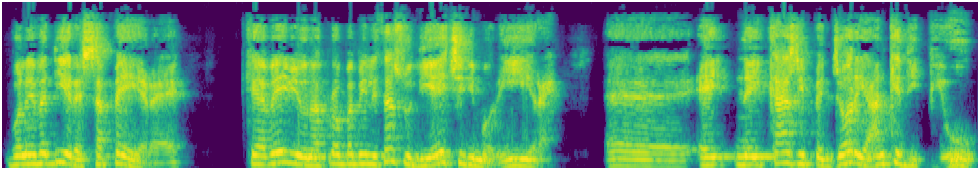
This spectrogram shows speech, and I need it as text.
voleva dire sapere che avevi una probabilità su 10 di morire eh, e nei casi peggiori anche di più.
